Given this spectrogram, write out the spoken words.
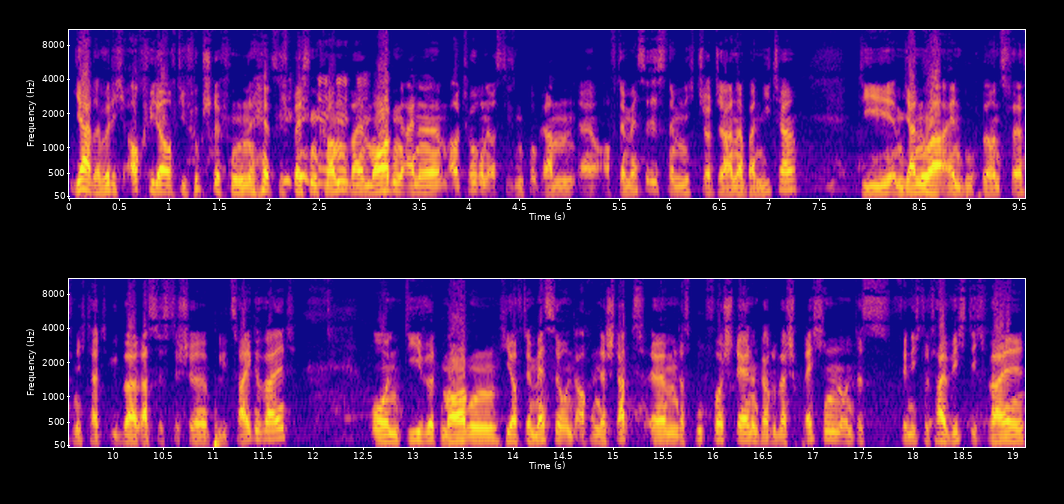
Ja, da würde ich auch wieder auf die Flugschriften äh, zu sprechen kommen, weil morgen eine Autorin aus diesem Programm äh, auf der Messe ist, nämlich Georgiana Banita, die im Januar ein Buch bei uns veröffentlicht hat über rassistische Polizeigewalt. Und die wird morgen hier auf der Messe und auch in der Stadt ähm, das Buch vorstellen und darüber sprechen. Und das finde ich total wichtig, weil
